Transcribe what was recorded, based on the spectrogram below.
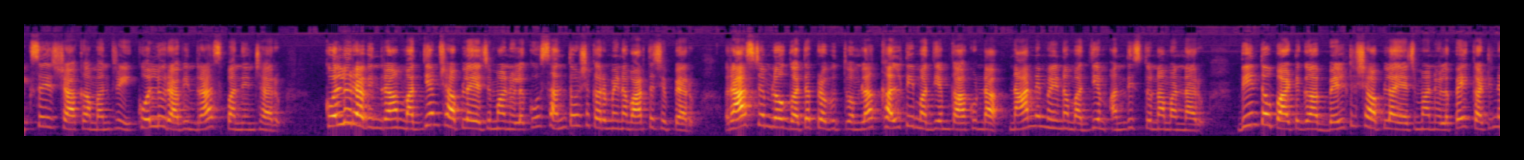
ఎక్సైజ్ శాఖ మంత్రి కొల్లు రవీంద్ర స్పందించారు. కొల్లు రవీంద్ర మద్యం షాపుల యజమానులకు సంతోషకరమైన వార్త చెప్పారు. రాష్ట్రంలో గత ప్రభుత్వంలా కల్తీ మద్యం కాకుండా నాణ్యమైన మద్యం అందిస్తున్నామన్నారు. దీంతో పాటుగా బెల్ట్ షాపుల యజమానులపై కఠిన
